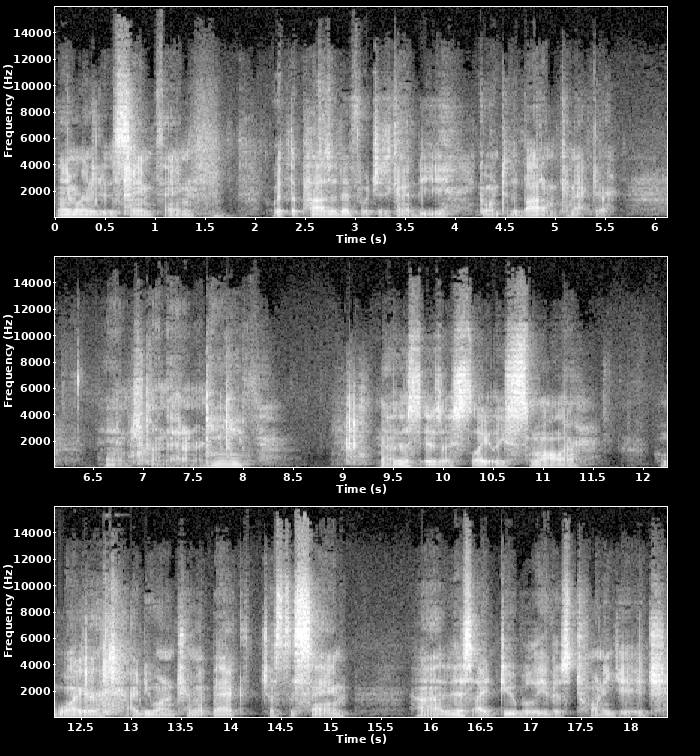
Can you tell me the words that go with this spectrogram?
And we're going to do the same thing with the positive, which is going to be going to the bottom connector. And just run that underneath. Now this is a slightly smaller wire. I do want to trim it back just the same. Uh, this I do believe is 20 gauge.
